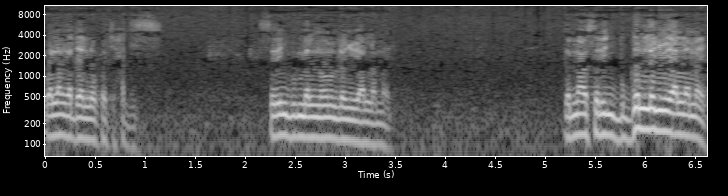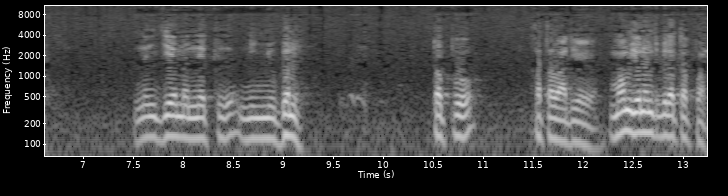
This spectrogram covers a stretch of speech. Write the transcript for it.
wala nga delloo ko ci xadis. Sëriñ bu mel noonu la ñu yàlla may. Gannaaw sëriñ bu gën la ñu yàlla may nañ jéem a nekk nit ñu gën topp xatawaat yooyu. Moom yonent bi la toppoon.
